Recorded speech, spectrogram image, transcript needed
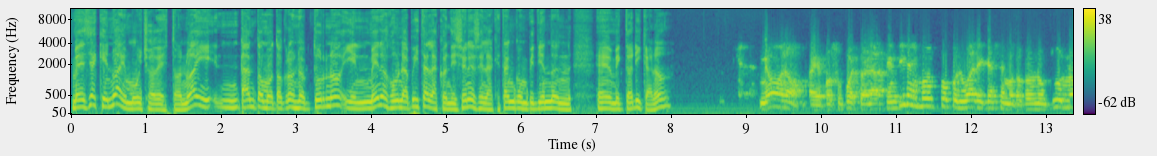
me decías que no hay mucho de esto, no hay tanto motocross nocturno y en menos con una pista en las condiciones en las que están compitiendo en, en Victorica, ¿no? No, no, eh, por supuesto. En la Argentina hay muy pocos lugares que hacen motocross nocturno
